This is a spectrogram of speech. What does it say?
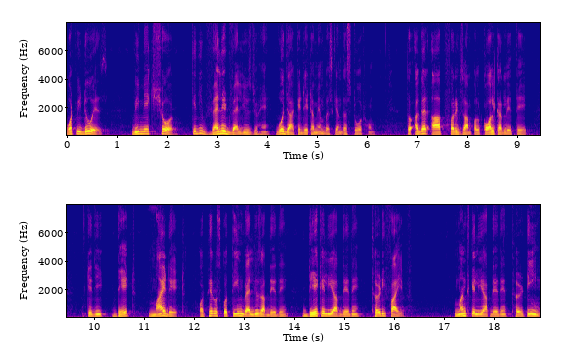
what we do is we make sure कि जी वैलिड वैल्यूज़ जो हैं, वो जाके डेटा मेंबर्स के अंदर स्टोर हों। तो अगर आप फॉर एग्ज़ाम्पल कॉल कर लेते कि जी डेट माई डेट और फिर उसको तीन वैल्यूज़ आप दे दें। डे के लिए आप दे दें 35 मंथ के लिए आप दे दें 13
